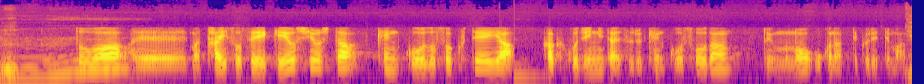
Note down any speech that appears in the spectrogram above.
うん。あとは、えーまあ、体組成計を使用した健康度測定や各個人に対する健康相談というものを行ってくれてます。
